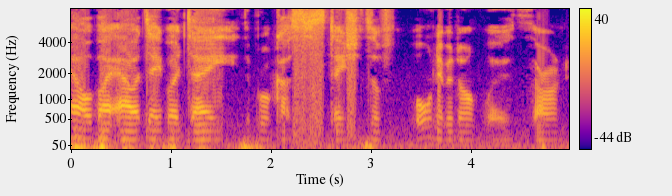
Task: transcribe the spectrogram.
Hour by hour, day by day, the broadcast stations of all Nebadon were thrown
